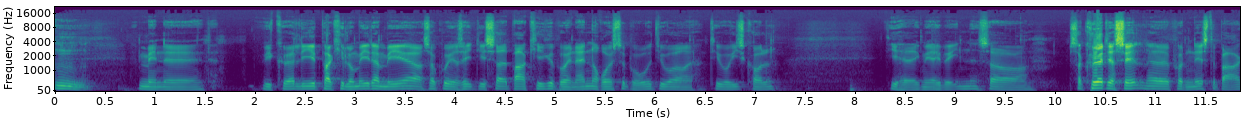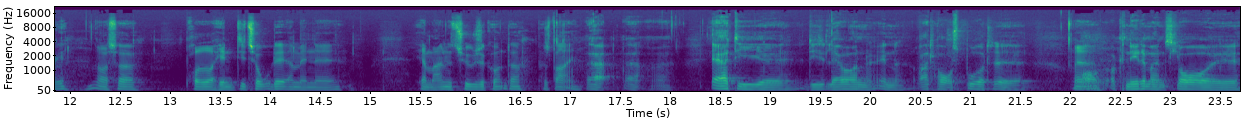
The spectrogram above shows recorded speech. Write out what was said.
Mm. Men øh, vi kørte lige et par kilometer mere, og så kunne jeg se, at de sad bare og kiggede på hinanden og rystede på hovedet. De var, de var iskolde. De havde ikke mere i benene, så, så kørte jeg selv øh, på den næste bakke, og så prøvede at hente de to der, men øh, jeg manglede 20 sekunder på stregen. Ja, ja, ja. ja de, øh, de laver en, en ret hård spurt, øh, ja. og, og Knittemann slår, øh,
